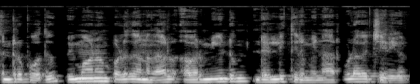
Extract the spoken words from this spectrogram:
சென்றபோது விமானம் பழுதானதால் அவர் மீண்டும் டெல்லி திரும்பினார். உலகச் செய்திகள்.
